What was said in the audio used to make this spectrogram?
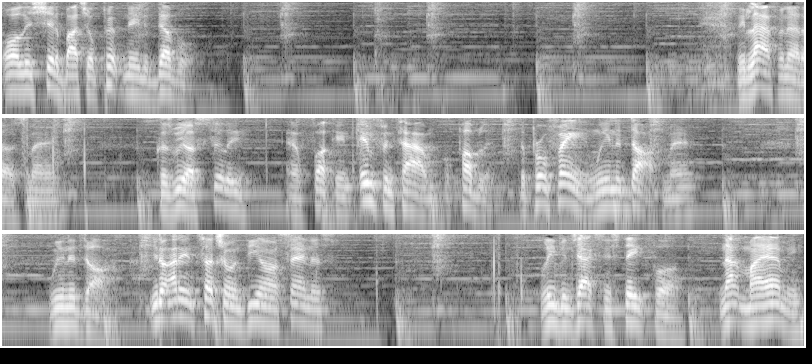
all this shit about your pimp named the Devil. They laughing at us, man, because we are silly and fucking infantile public. The profane. We in the dark, man. We in the dark. You know, I didn't touch on Deion Sanders leaving Jackson State for not Miami,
